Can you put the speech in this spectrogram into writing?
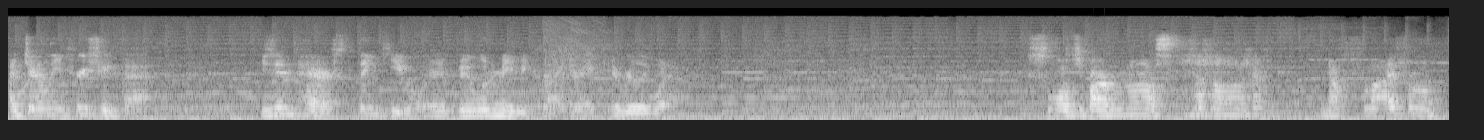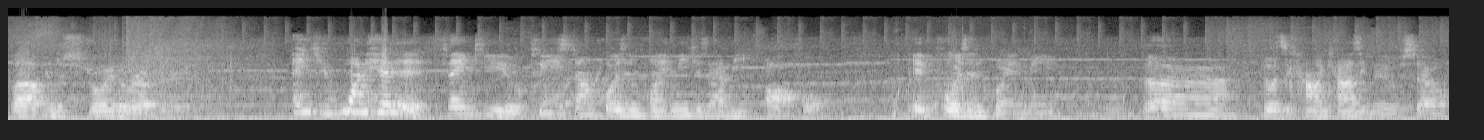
I generally appreciate that. You didn't perish. Thank you. It, it would have made me cry, Drake. It really would have. Sludge Bomb Now fly from above and destroy the Rosary. And you one-hit it! Thank you! Please don't poison point me, because that'd be awful. It poison pointed me. Uh, it was a kamikaze move, so...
